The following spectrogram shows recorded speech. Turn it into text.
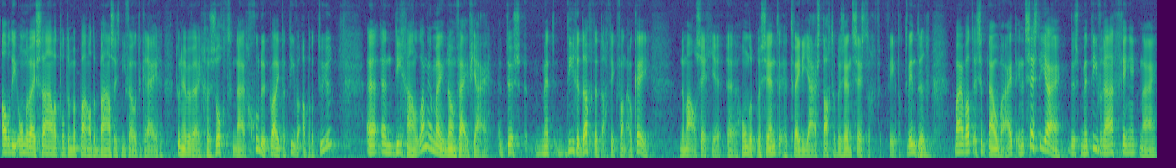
al die onderwijszalen tot een bepaald basisniveau te krijgen. Toen hebben wij gezocht naar goede kwalitatieve apparatuur. Uh, en die gaan langer mee dan vijf jaar. Dus met die gedachte dacht ik van oké, normaal zeg je uh, 100%, het tweede jaar is 80%, 60, 40, 20. Maar wat is het nou waard in het zesde jaar? Dus met die vraag ging ik naar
